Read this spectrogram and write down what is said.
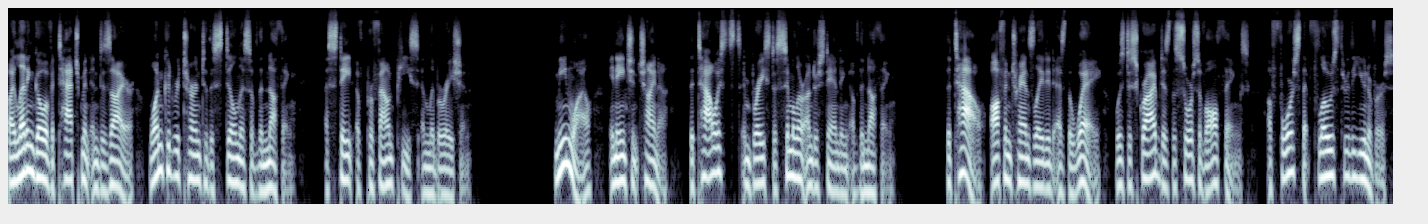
By letting go of attachment and desire, one could return to the stillness of the nothing, a state of profound peace and liberation. Meanwhile, in ancient China, the Taoists embraced a similar understanding of the nothing. The Tao, often translated as the Way, was described as the source of all things, a force that flows through the universe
